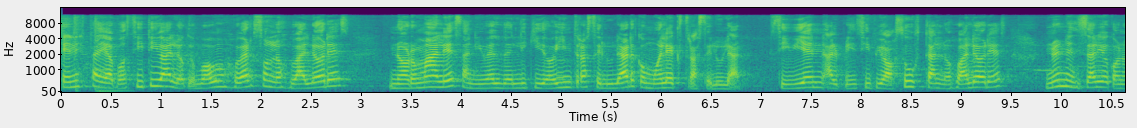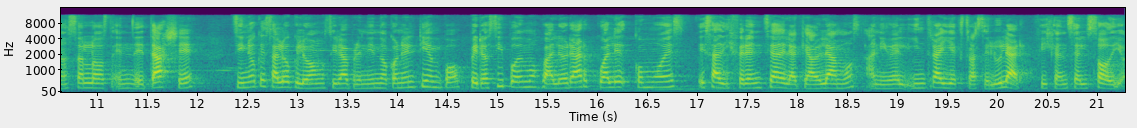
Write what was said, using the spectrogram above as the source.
En esta diapositiva lo que podemos ver son los valores normales a nivel del líquido intracelular como el extracelular si bien al principio asustan los valores, no es necesario conocerlos en detalle, sino que es algo que lo vamos a ir aprendiendo con el tiempo, pero sí podemos valorar cuál es, cómo es esa diferencia de la que hablamos a nivel intra y extracelular. Fíjense el sodio,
